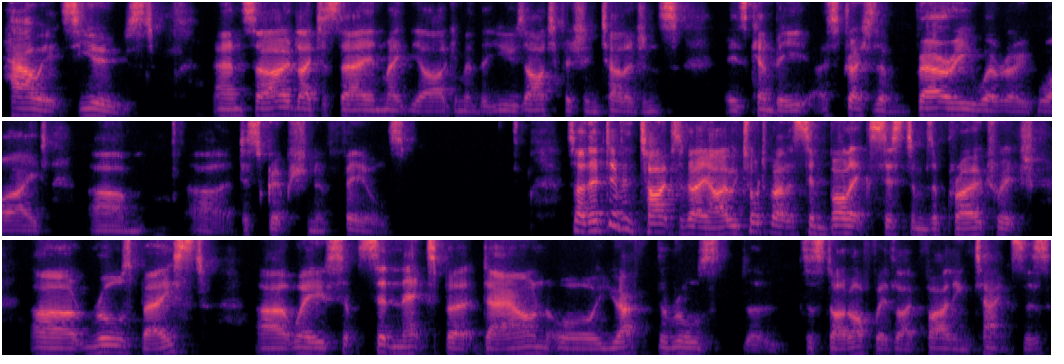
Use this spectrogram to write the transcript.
how it's used. And so I would like to say and make the argument that use artificial intelligence is can be uh, stretches a very, very wide um, uh, description of fields. So there are different types of AI. We talked about the symbolic systems approach, which are rules based uh, where you sit an expert down or you have the rules to start off with, like filing taxes,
